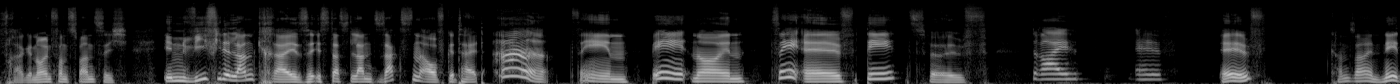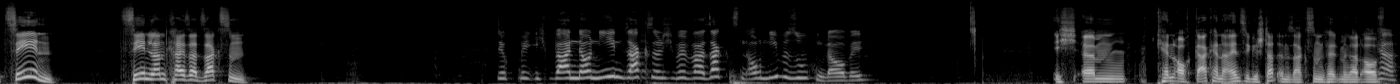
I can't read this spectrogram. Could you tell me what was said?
Frage 9 von 20. In wie viele Landkreise ist das Land Sachsen aufgeteilt? A. 10. B. 9. C. 11. D. 12. Drei, elf. 11? Kann sein. Nee, 10. 10 Landkreise hat Sachsen. Das juckt mich. Ich war noch nie in Sachsen und ich will Sachsen auch nie besuchen, glaube ich. Ich ähm, kenne auch gar keine einzige Stadt in Sachsen, fällt mir gerade auf. Ja.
